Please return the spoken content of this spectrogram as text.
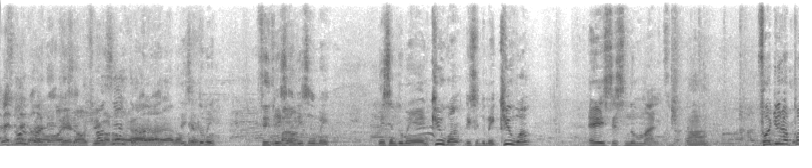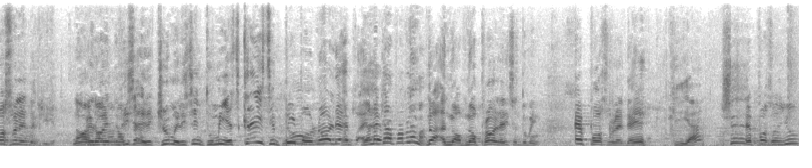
disculpe. No, no, oye, no, chico, Listen to me. Listen, listen to me. Listen to me. In Cuba, listen to me. Cuba es, es normal. Ajá. For you no possible de aquí. No, Pero no, no, no, listen, no. eh, Cuba, listen to me. It's crazy people. No, yo- yo no quiero problema. No, no, no problem. Listen to me. Es posible de ¿ah? Sí. Es posible you.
